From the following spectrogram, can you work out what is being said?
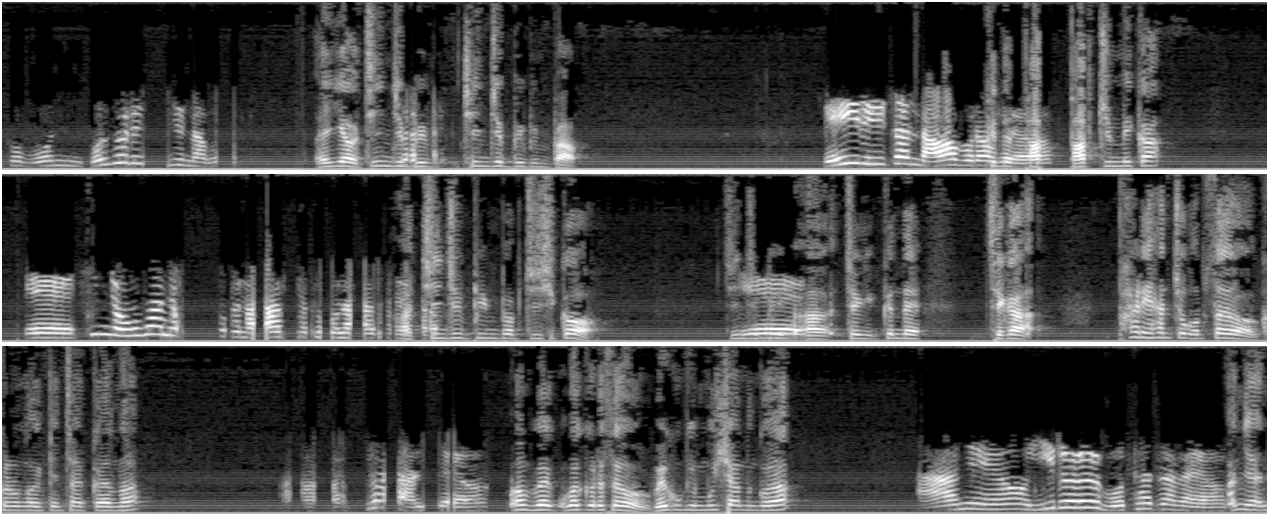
그거 뭔, 뭔 소리인지 나고. 아니요, 진주 비, 진주 비빔밥. 내일 일단 나와보라고요. 근데 밥, 밥 줍니까? 예, 나와서 전화하세요. 아, 진주 비빔밥 주시고. 진주 예. 비빔밥, 아, 저기, 근데 제가 팔이 한쪽 없어요. 그런 건 괜찮을까나? 아, 그건 안 돼요. 어, 왜, 왜 그러세요? 외국인 무시하는 거야? 아니에요. 일을 못 하잖아요. 아니, 아니,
